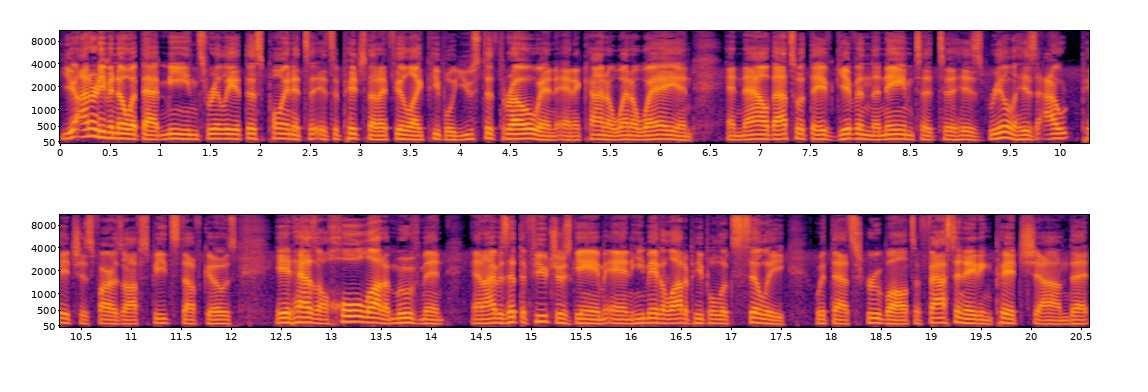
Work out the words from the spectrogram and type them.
you, I don't even know what that means really at this point. It's a, it's a pitch that I feel like people used to throw and, and it kind of went away and and now that's what they've given the name to, to his real his out pitch as far as off speed stuff goes. It has a whole lot of movement and I was at the futures game and he made a lot of people look silly with that screwball. It's a fascinating pitch um, that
